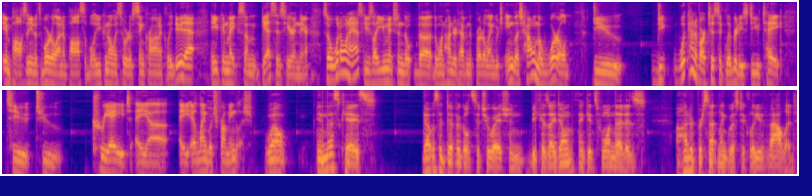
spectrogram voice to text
impossible, you know, it's borderline impossible. You can only sort of synchronically do that, and you can make some guesses here and there. So what I want to ask you is, like you mentioned the the, the 100 having the proto language English. How in the world do you do? What kind of artistic liberties do you take to to create a, uh, a a language from English? Well, in this case, that was a difficult situation because I don't think it's one that is 100% linguistically valid.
